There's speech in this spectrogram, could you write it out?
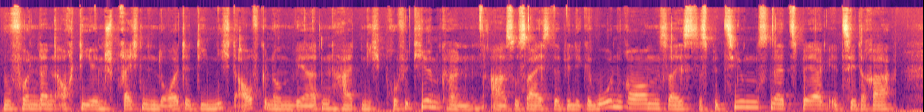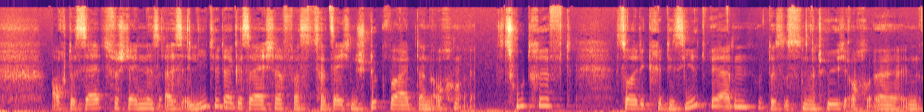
wovon dann auch die entsprechenden Leute, die nicht aufgenommen werden, halt nicht profitieren können. Also sei es der billige Wohnraum, sei es das Beziehungsnetzwerk etc. Auch das Selbstverständnis als Elite der Gesellschaft, was tatsächlich ein Stück weit dann auch zutrifft, sollte kritisiert werden. Das ist natürlich auch äh, ein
